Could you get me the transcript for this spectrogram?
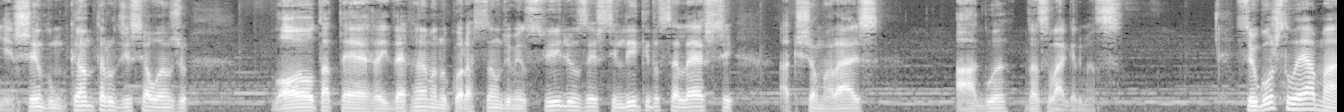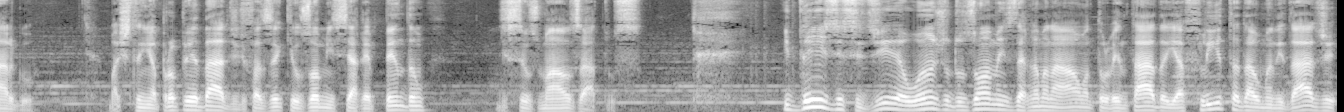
e, enchendo um cântaro, disse ao anjo: Volta à terra e derrama no coração de meus filhos este líquido celeste, a que chamarás água das lágrimas. Seu gosto é amargo mas tem a propriedade de fazer que os homens se arrependam de seus maus atos. E desde esse dia o anjo dos homens derrama na alma atormentada e aflita da humanidade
